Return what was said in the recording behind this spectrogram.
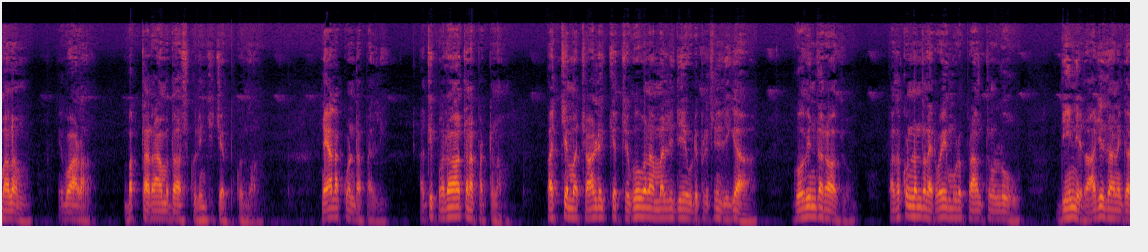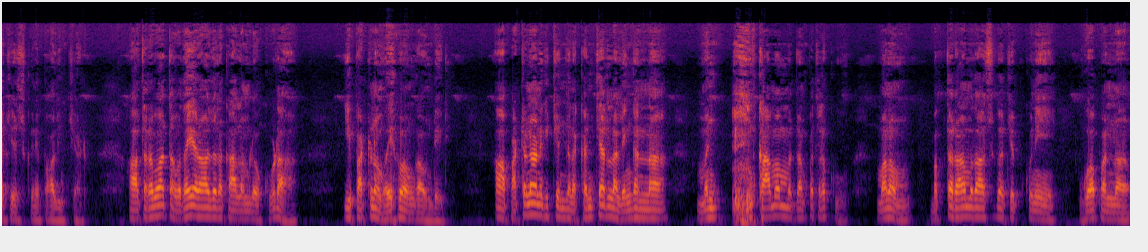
మనం ఇవాళ భక్త రామదాస్ గురించి చెప్పుకుందాం. నేలకొండపల్లి అతి పురాతన పట్టణం. పశ్చిమ చాళుక్య త్రిభువన మల్లిదేవుడి ప్రతినిధిగా గోవిందరాజు పదకొండు వందల ఇరవై మూడు ప్రాంతంలో దీన్ని రాజధానిగా చేసుకుని పాలించాడు. ఆ తర్వాత ఉదయరాజుల కాలంలో కూడా ఈ పట్టణం వైభవంగా ఉండేది. ఆ పట్టణానికి చెందిన కంచర్ల లింగన్న మం కామమ్మ దంపతులకు మనం భక్త రామదాసుగా చెప్పుకునే గోపన్న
